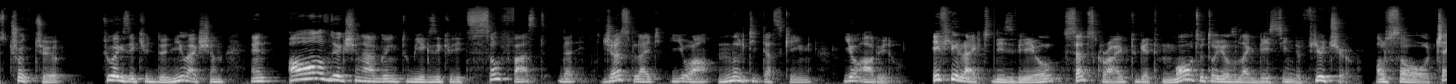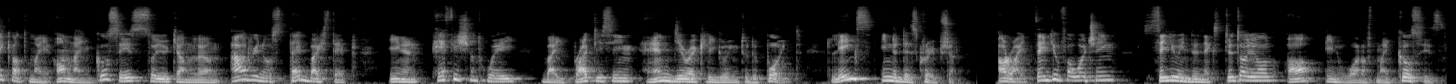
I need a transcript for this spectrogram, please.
structure to execute the new action, and all of the actions are going to be executed so fast that it's just like you are multitasking your Arduino. If you liked this video, subscribe to get more tutorials like this in the future. Also, check out my online courses so you can learn Arduino step by step in an efficient way by practicing and directly going to the point. Links in the description. Alright, thank you for watching, see you in the next tutorial or in one of my courses.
